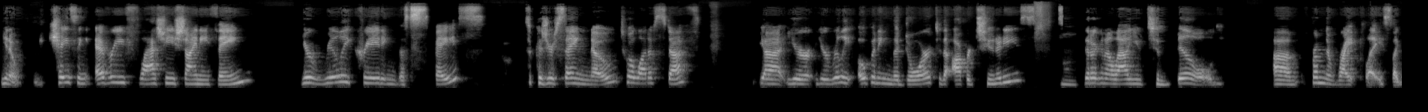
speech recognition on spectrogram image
you know chasing every flashy shiny thing you're really creating the space because you're saying no to a lot of stuff uh, you're you're really opening the door to the opportunities mm. that are going to allow you to build um, from the right place, like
